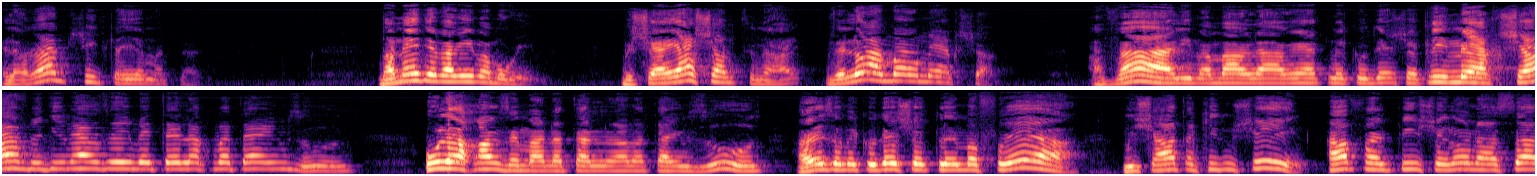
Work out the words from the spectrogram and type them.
אלא רק שיתקיים התנאי. במה דברים אמורים? ושהיה שם תנאי, ולא אמר מעכשיו. אבל אם אמר לה, הרי את מקודשת לי מעכשיו בדינר זה אם אתן לך 200 זוז. ולאחר זה מה נתן לה 200 זוז? הרי זו מקודשת למפרע משעת הקידושין, אף על פי שלא נעשה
